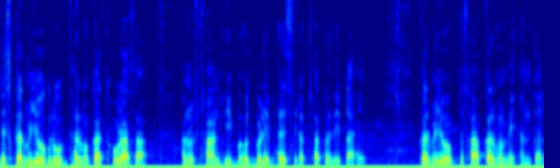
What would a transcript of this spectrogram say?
इस कर्मयोग रूप धर्म का थोड़ा सा अनुष्ठान भी बहुत बड़े भय से रक्षा कर देता है। कर्मयोग तथा कर्म में अंतर।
